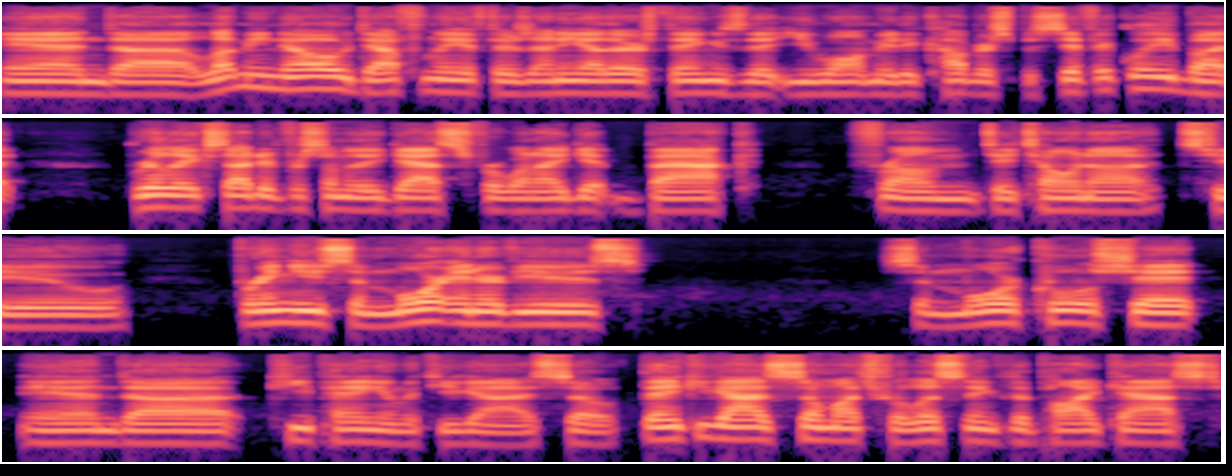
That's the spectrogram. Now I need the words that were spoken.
and uh, let me know definitely if there's any other things that you want me to cover specifically. But really excited for some of the guests for when I get back from Daytona to bring you some more interviews some more cool shit and uh, keep hanging with you guys. So thank you guys so much for listening to the podcast.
